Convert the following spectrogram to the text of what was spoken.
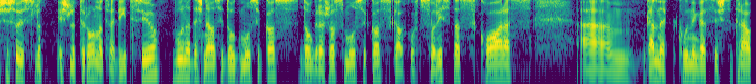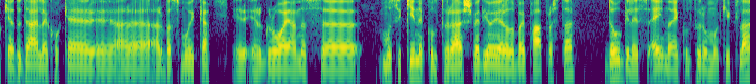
Aš esu iš liuteronų tradicijų. Būna dažniausiai daug muzikos, daug gražios muzikos, gal koks solistas, koras. Um, gal net kunigas išsitraukia dudelę kokią ar, arba smuiką ir, ir groja, nes uh, muzikinė kultūra Švedijoje yra labai paprasta. Daugelis eina į kultūrų mokyklą,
